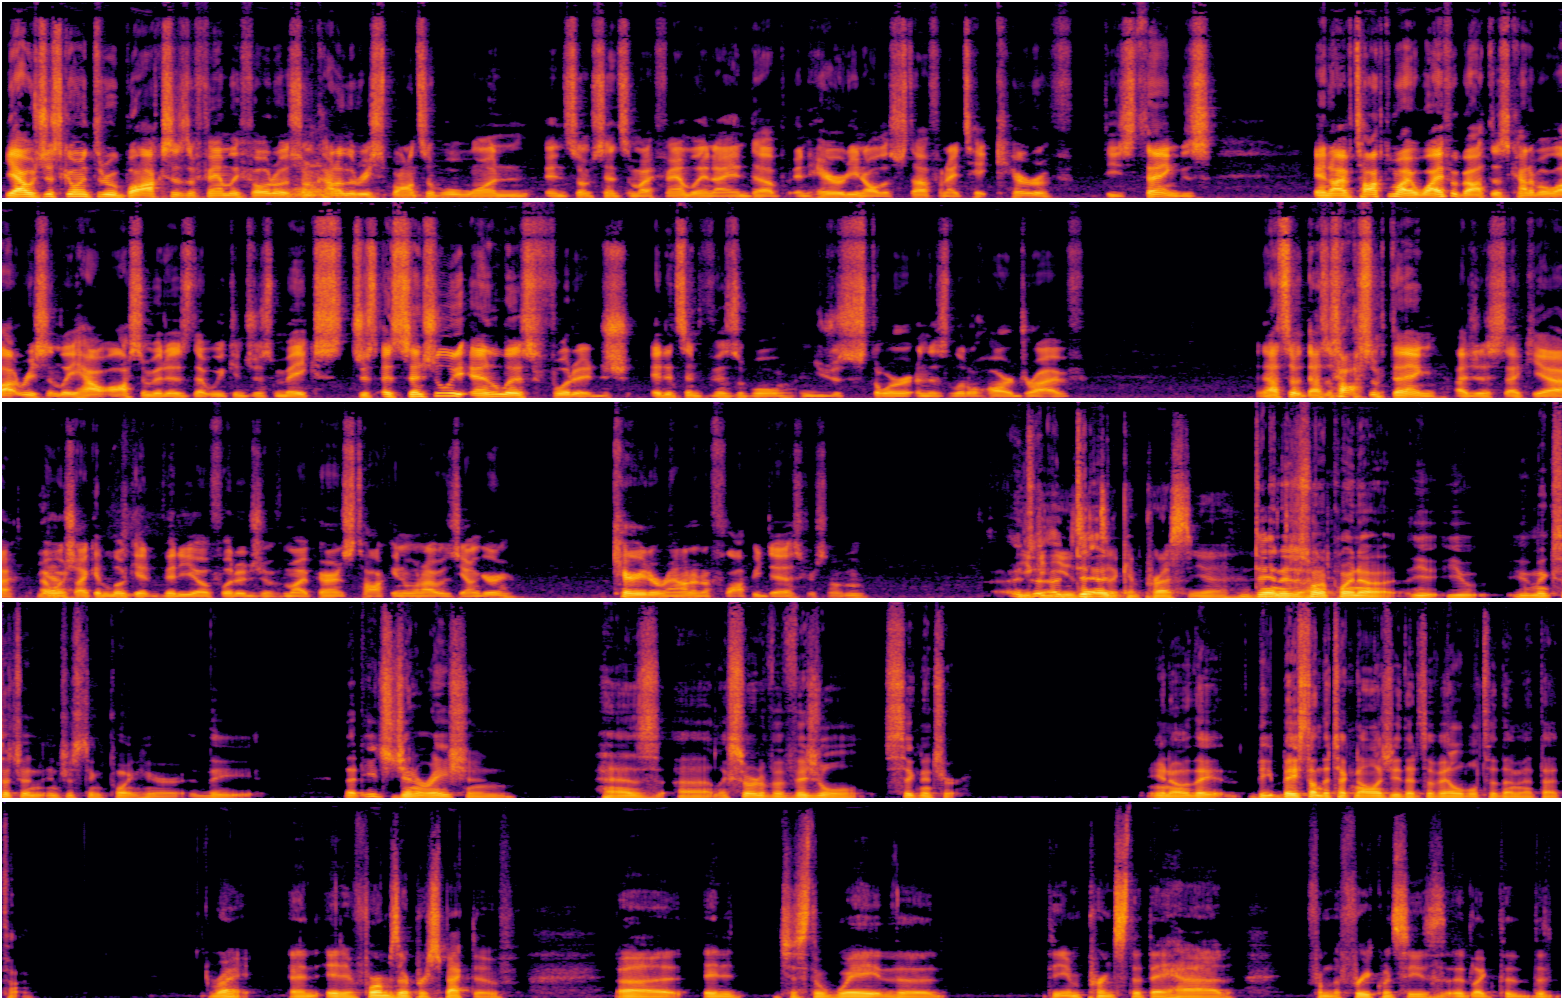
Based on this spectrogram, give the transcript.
Yeah, I was just going through boxes of family photos, so I'm kind of the responsible one in some sense in my family, and I end up inheriting all this stuff, and I take care of these things. And I've talked to my wife about this kind of a lot recently. How awesome it is that we can just make just essentially endless footage, and it's invisible, and you just store it in this little hard drive. And that's a that's an awesome thing. I just like yeah, I wish I could look at video footage of my parents talking when I was younger. carried around in a floppy disk or something. You can uh, use Dan, it to compress. Yeah, Dan, I just want to point out you you you make such an interesting point here. The that each generation has uh, like sort of a visual signature. You know, they based on the technology that's available to them at that time. Right, and it informs their perspective. Uh, it just the way the the imprints that they had from the frequencies, uh, like the the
